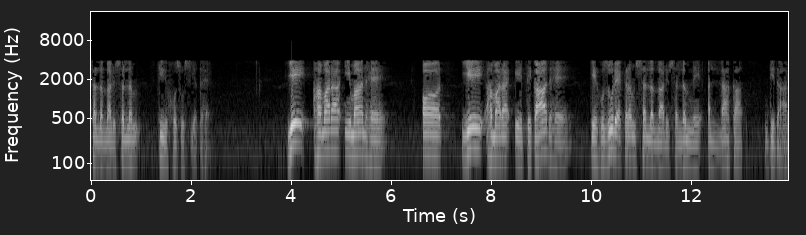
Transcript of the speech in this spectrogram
صلی اللہ علیہ وسلم کی خصوصیت ہے۔ یہ ہمارا ایمان ہے اور یہ ہمارا اعتقاد ہے کہ حضور اکرم صلی اللہ علیہ وسلم نے اللہ کا دیدار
